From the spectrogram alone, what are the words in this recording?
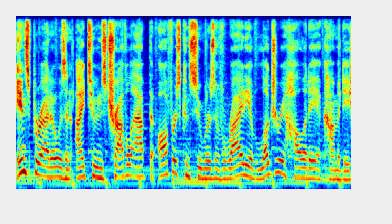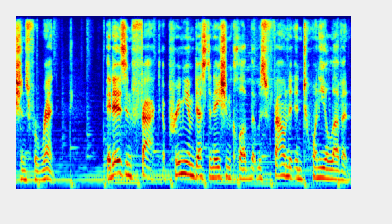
Inspirato is an iTunes travel app that offers consumers a variety of luxury holiday accommodations for rent. It is, in fact, a premium destination club that was founded in 2011.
